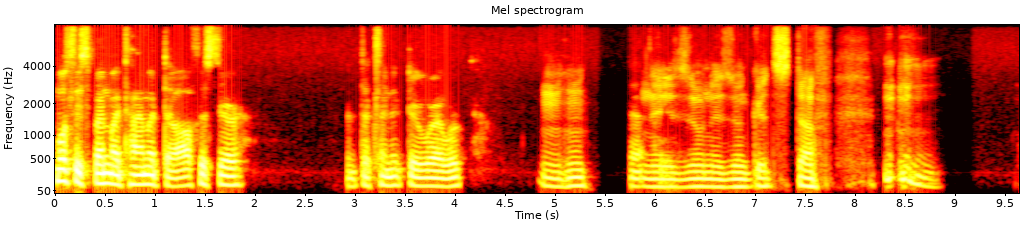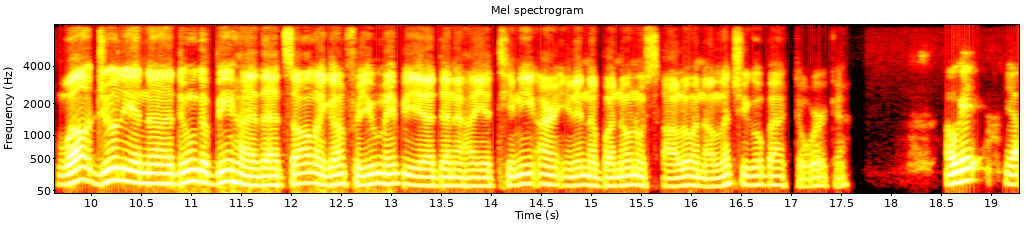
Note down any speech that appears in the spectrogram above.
mostly spend my time at the office there, at the clinic there where I work. Mm-hmm. Yeah. Zoom, good stuff. well, Julian, uh, Dunga Biha, that's all I got for you. Maybe uh, Denahayatini are in a banonus alo, and I'll let you go back to work. Eh? Okay. Yeah.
